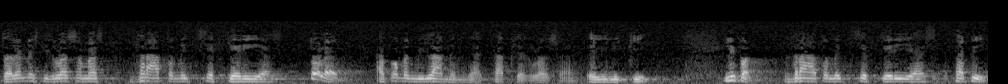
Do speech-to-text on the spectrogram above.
το λέμε στη γλώσσα μας δράτομαι της ευκαιρίας το λέμε. Ακόμα μιλάμε μια κάποια γλώσσα ελληνική. Λοιπόν δράτομαι της ευκαιρίας θα πει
